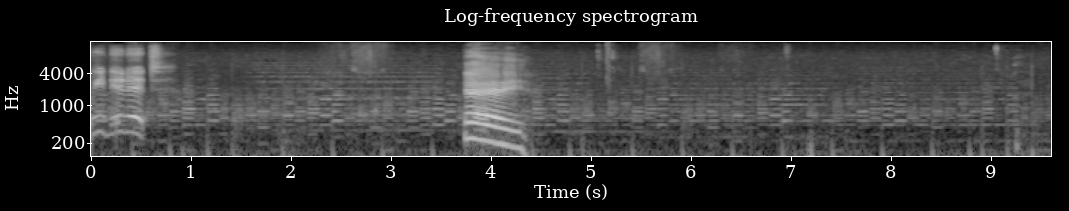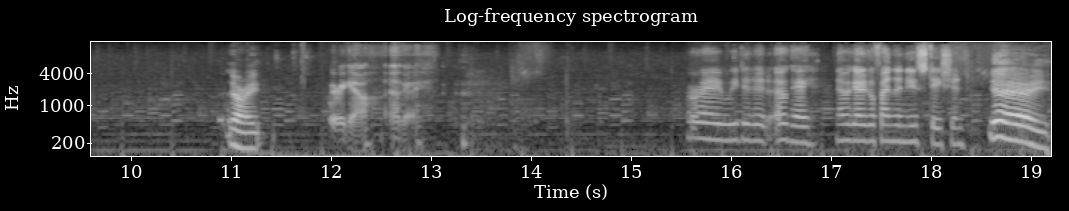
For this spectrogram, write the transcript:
We did it. Yay! Alright. There we go. Okay. Hooray, we did it. Okay, now we gotta go find the news station. Yay!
